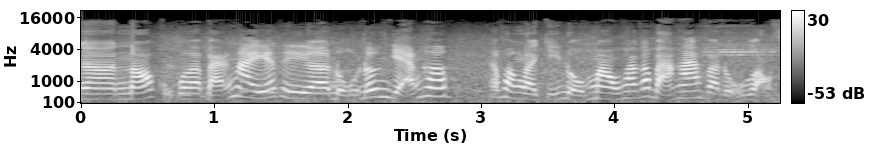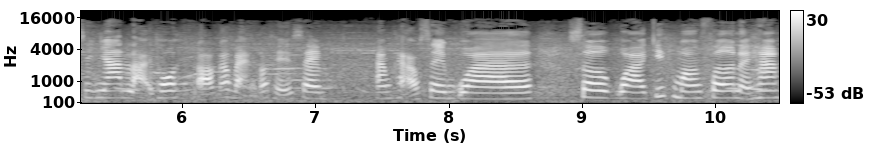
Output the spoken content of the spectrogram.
à nó cũng à, bảng bản này á, thì độ đơn giản hơn cái phần là chỉ độ màu ha các bạn ha và độ gọn xi nhan lại thôi. Đó các bạn có thể xem tham khảo xem qua sơ qua chiếc Monster này ha.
